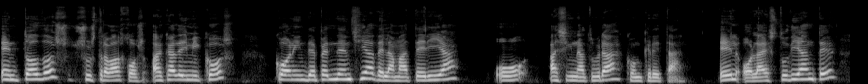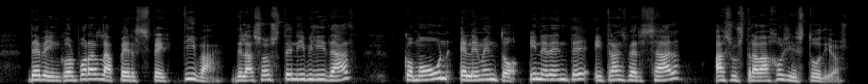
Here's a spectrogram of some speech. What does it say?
en todos sus trabajos académicos con independencia de la materia o asignatura concreta. Él o la estudiante debe incorporar la perspectiva de la sostenibilidad como un elemento inherente y transversal a sus trabajos y estudios.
